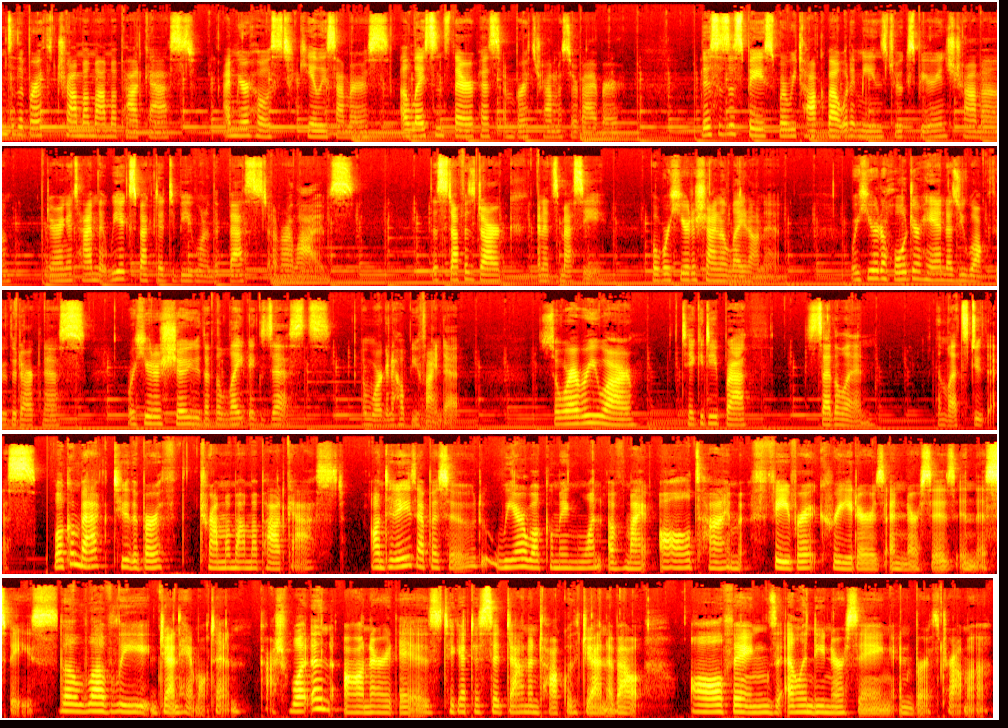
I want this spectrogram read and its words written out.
Welcome to the Birth Trauma Mama podcast. I'm your host, Kaylee Summers, a licensed therapist and birth trauma survivor. This is a space where we talk about what it means to experience trauma during a time that we expected to be one of the best of our lives. The stuff is dark and it's messy, but we're here to shine a light on it. We're here to hold your hand as you walk through the darkness. We're here to show you that the light exists, and we're going to help you find it. So, wherever you are, take a deep breath, settle in, and let's do this. Welcome back to the Birth Trauma Mama podcast. On today's episode, we are welcoming one of my all time favorite creators and nurses in this space, the lovely Jen Hamilton. Gosh, what an honor it is to get to sit down and talk with Jen about all things L&D nursing and birth trauma.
